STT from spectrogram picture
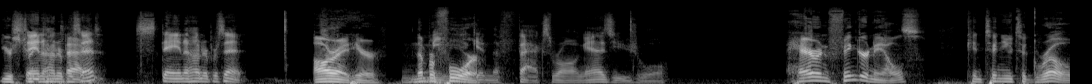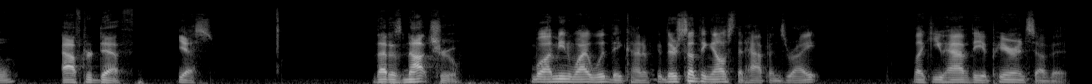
your Staying streak 100. percent. Staying 100. percent All right, here number four. Getting the facts wrong as usual. hair and fingernails continue to grow after death. Yes. That is not true. Well, I mean, why would they kind of? There's something else that happens, right? Like you have the appearance of it.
